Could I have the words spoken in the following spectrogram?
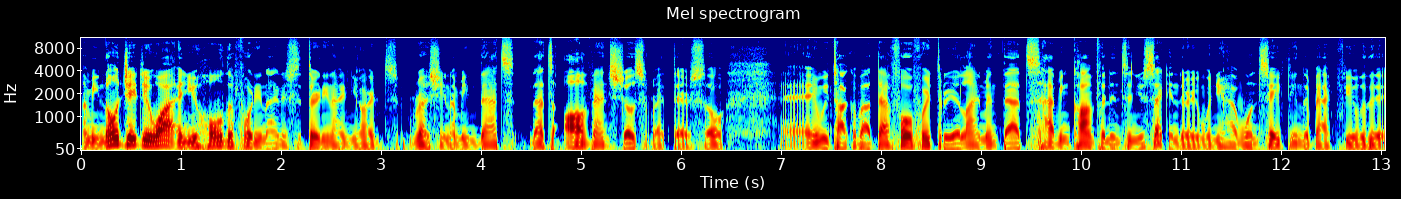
I mean, no J.J. Watt, and you hold the 49ers to 39 yards rushing. I mean, that's that's all Vance Joseph right there. So, and we talk about that 4-4-3 alignment. That's having confidence in your secondary. When you have one safety in the backfield eh,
